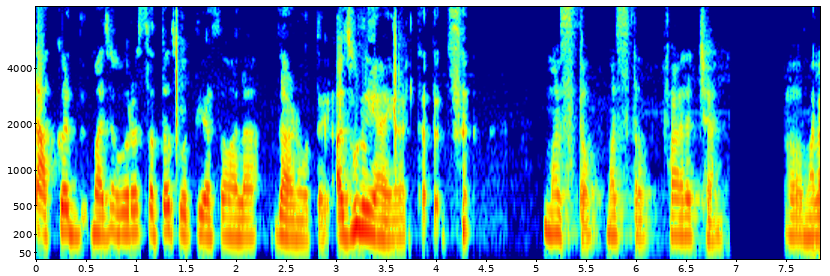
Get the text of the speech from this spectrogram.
ताकद माझ्याबरोबर सतत होती असं मला जाणवतंय. अजूनही आहे अर्थातच. मस्त मस्त. फारच छान. मला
